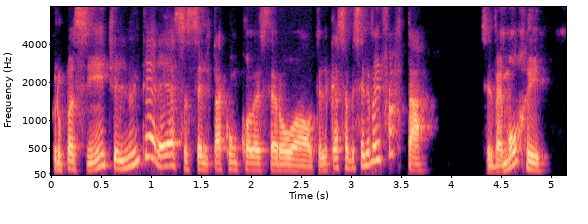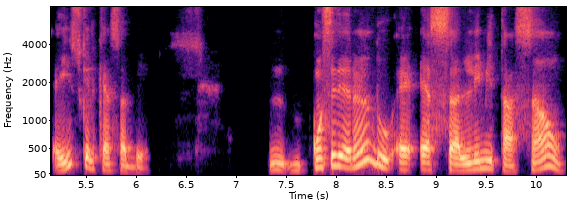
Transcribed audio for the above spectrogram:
para o paciente ele não interessa se ele está com colesterol alto, ele quer saber se ele vai infartar, se ele vai morrer. É isso que ele quer saber. Considerando é, essa limitação,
